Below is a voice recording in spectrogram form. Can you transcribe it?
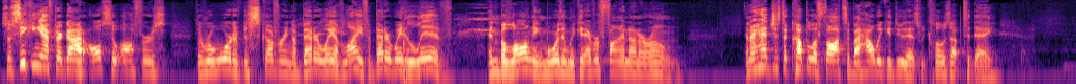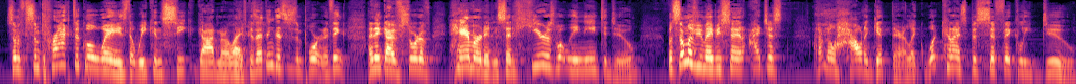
So, seeking after God also offers the reward of discovering a better way of life, a better way to live, and belonging more than we could ever find on our own. And I had just a couple of thoughts about how we could do that as we close up today. Some, some practical ways that we can seek God in our life, because I think this is important. I think, I think I've sort of hammered it and said, here's what we need to do. But some of you may be saying, I just, I don't know how to get there. Like, what can I specifically do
